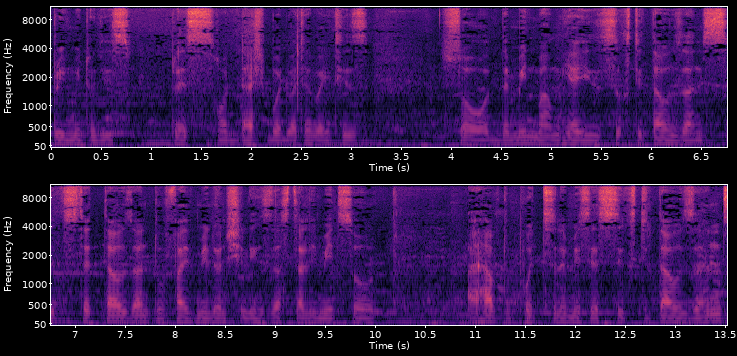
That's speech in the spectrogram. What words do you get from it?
bring me to this place or dashboard whatever it is. So the minimum here is 60,000 60,000 to 5 million shillings. That's the limit. So i have to put let me say 60,000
